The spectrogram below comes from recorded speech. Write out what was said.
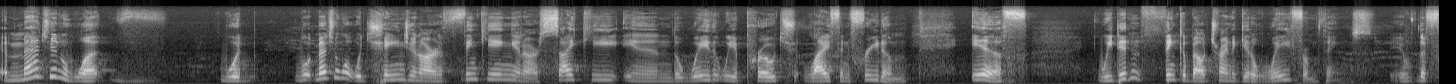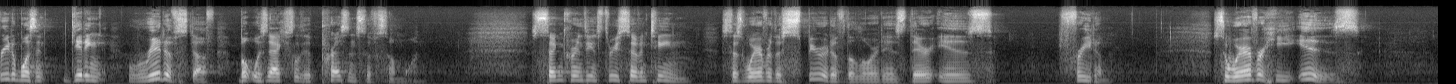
Imagine what would imagine what would change in our thinking, in our psyche, in the way that we approach life and freedom if we didn't think about trying to get away from things. If the freedom wasn't getting rid of stuff, but was actually the presence of someone. 2 Corinthians 3:17 says wherever the spirit of the Lord is, there is freedom. So wherever he is,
